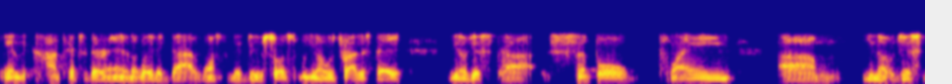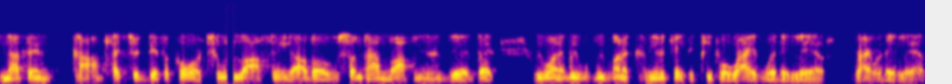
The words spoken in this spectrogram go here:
in the context they're in, in the way that God wants them to do. So it's you know we try to stay you know just uh, simple, plain, um, you know just nothing complex or difficult or too lofty. Although sometimes lofty is good, but we want to we, we want to communicate to people right where they live right where they live.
